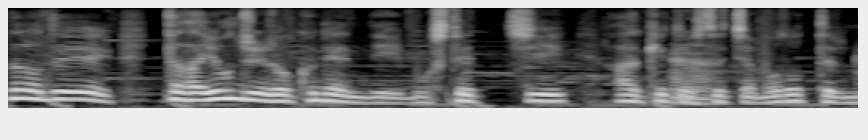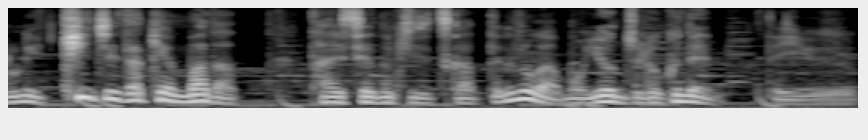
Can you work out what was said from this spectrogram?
なのでただ46年にもうステッチアーケードのステッチは戻ってるのに、うん、生地だけまだ対戦の生地使ってるのがもう46年っていう。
